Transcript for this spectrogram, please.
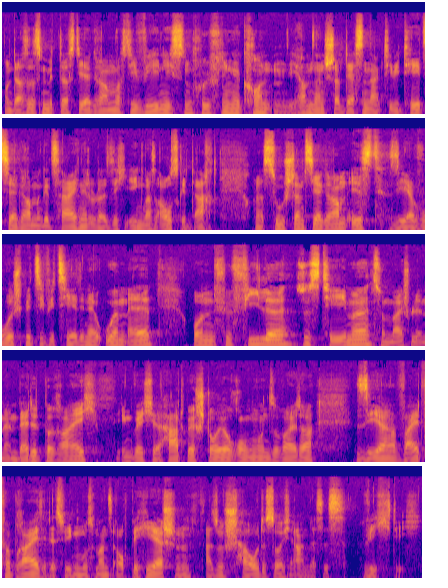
und das ist mit das Diagramm, was die wenigsten Prüflinge konnten. Die haben dann stattdessen Aktivitätsdiagramme gezeichnet oder sich irgendwas ausgedacht und das Zustandsdiagramm ist sehr wohl spezifiziert in der UML und für viele Systeme, zum Beispiel im Embedded-Bereich, irgendwelche Hardware-Steuerungen und so weiter, sehr weit verbreitet. Deswegen muss man es auch beherrschen. Also schaut es euch an, das ist wichtig.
